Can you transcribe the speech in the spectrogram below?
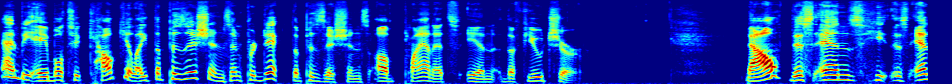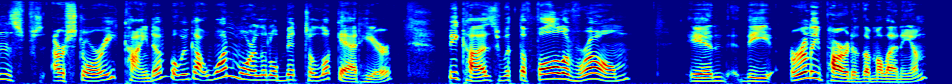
and be able to calculate the positions and predict the positions of planets in the future. Now this ends this ends our story kind of but we've got one more little bit to look at here because with the fall of Rome in the early part of the millennium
